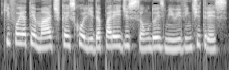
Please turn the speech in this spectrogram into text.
que foi a temática escolhida para a edição 2023.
